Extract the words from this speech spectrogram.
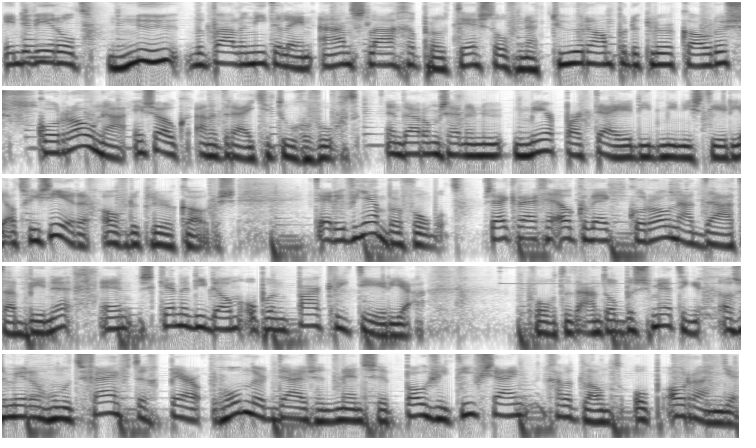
In de wereld nu bepalen niet alleen aanslagen, protesten of natuurrampen de kleurcodes. Corona is ook aan het rijtje toegevoegd. En daarom zijn er nu meer partijen die het ministerie adviseren over de kleurcodes. Het RIVM bijvoorbeeld. Zij krijgen elke week coronadata binnen en scannen die dan op een paar criteria. Bijvoorbeeld het aantal besmettingen. Als er meer dan 150 per 100.000 mensen positief zijn, gaat het land op oranje.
